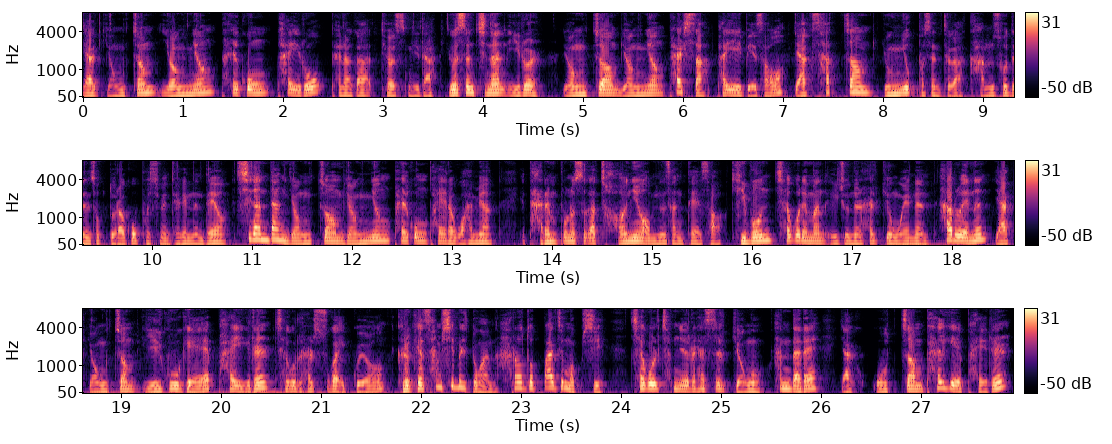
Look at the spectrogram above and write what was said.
약 0.0080 파이로 변화가 되었습니다. 이것은 지난 1월 0.0084 파이에 비해서 약 4.66%가 감소된 속도라고 보시면 되겠는데요. 시간당 0.0080 파이라고 하면 다른 보너스가 전혀 없는 상태에서 기본 채굴에만 의존을 할 경우에는 하루에는 약 0.19개의 파이를 채굴을 할 수가 있고요. 그렇게 30일 동안 하루도 빠짐없이 채굴 참여를 했을 경우 한 달에 약 5.8개의 파이를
